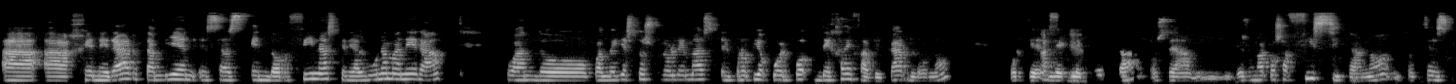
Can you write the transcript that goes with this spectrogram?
a, generar también esas endorfinas que de alguna manera cuando, cuando hay estos problemas el propio cuerpo deja de fabricarlo, ¿no? Porque le, cuesta, o sea, es una cosa física, ¿no? Entonces,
